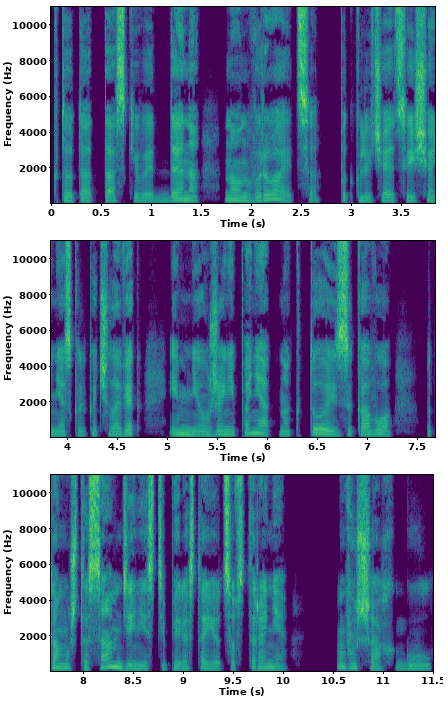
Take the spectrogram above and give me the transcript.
Кто-то оттаскивает Дэна, но он вырывается. Подключается еще несколько человек, и мне уже непонятно, кто и за кого, потому что сам Денис теперь остается в стороне. В ушах гул,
